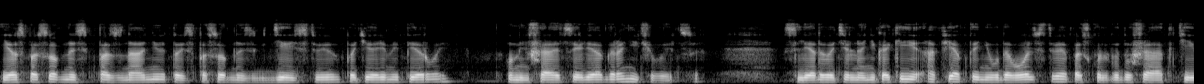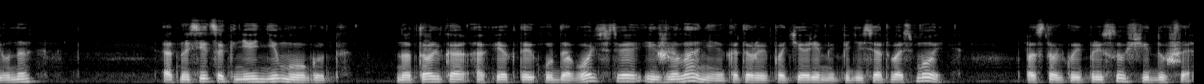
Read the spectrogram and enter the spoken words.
ее способность к познанию, то есть способность к действию по теореме 1, уменьшается или ограничивается. Следовательно, никакие аффекты неудовольствия, поскольку душа активна, относиться к ней не могут, но только аффекты удовольствия и желания, которые по теореме 58 постольку и присущи душе,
